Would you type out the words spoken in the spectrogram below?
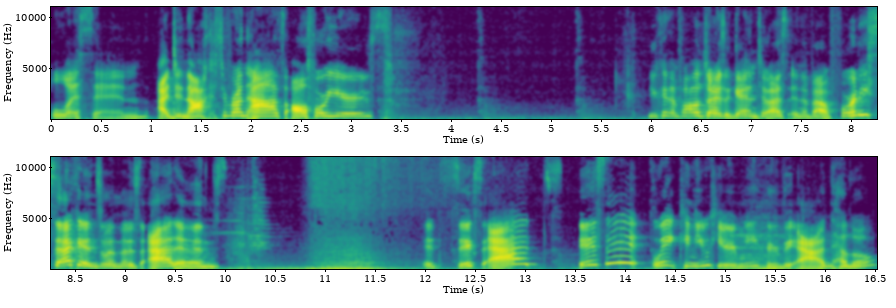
Listen, I did not get to run ads all four years. You can apologize again to us in about 40 seconds when this ad ends. It's six ads? Is it? Wait, can you hear me through the ad? Hello?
